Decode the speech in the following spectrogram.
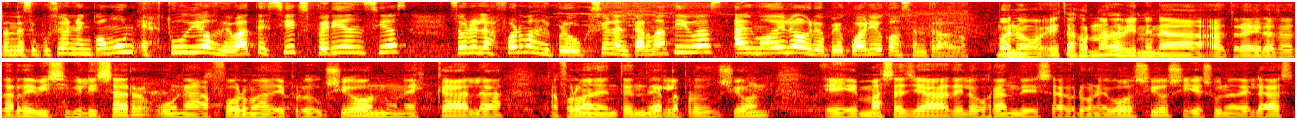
donde se pusieron en común estudios, debates y experiencias sobre las formas de producción alternativas al modelo agropecuario concentrado. Bueno, estas jornadas vienen a, traer, a tratar de visibilizar una forma de producción, una escala, una forma de entender la producción eh, más allá de los grandes agronegocios y es una de las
